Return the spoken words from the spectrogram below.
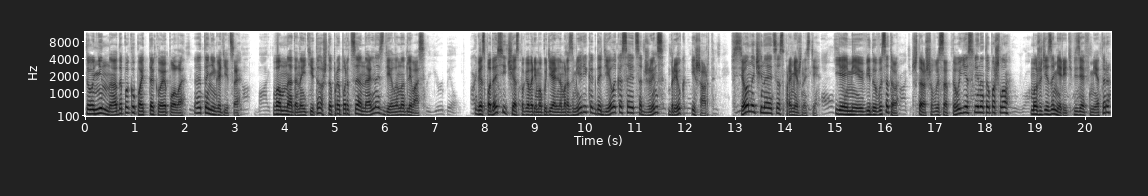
то не надо покупать такое поло, это не годится. Вам надо найти то, что пропорционально сделано для вас. Господа, сейчас поговорим об идеальном размере, когда дело касается джинс, брюк и шорт. Все начинается с промежности. Я имею в виду высоту. Что ж, высоту, если на то пошло, Можете замерить, взяв метр,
